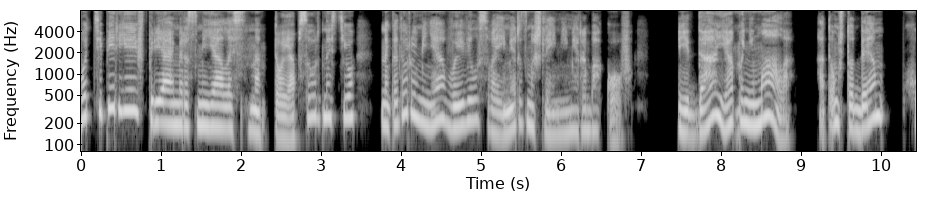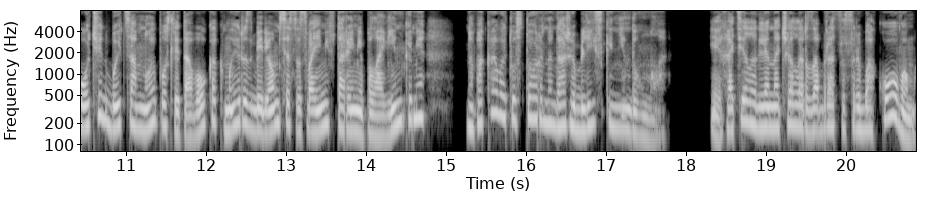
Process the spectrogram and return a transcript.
вот теперь я и впрямь рассмеялась над той абсурдностью, на которую меня вывел своими размышлениями Рыбаков. И да, я понимала о том, что Дэм хочет быть со мной после того, как мы разберемся со своими вторыми половинками, но пока в эту сторону даже близко не думала. Я хотела для начала разобраться с Рыбаковым,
